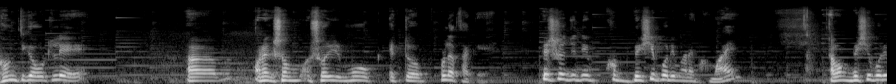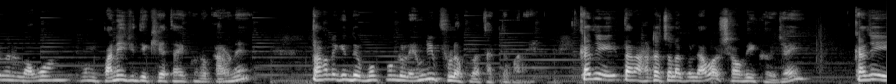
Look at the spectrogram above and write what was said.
ঘুম থেকে উঠলে অনেক সময় শরীর মুখ একটু ফুলে থাকে। বিশেষ করে যদি খুব বেশি পরিমাণে ঘুমায় এবং বেশি পরিমাণে লবণ এবং পানি যদি খেয়ে থাকে কোনো কারণে, তাহলে কিন্তু মুখমণ্ডল এমনি ফুলা ফুলা থাকতে পারে। কাজেই তারা হাঁটাচলা করলে আবার স্বাভাবিক হয়ে যায়। কাজেই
